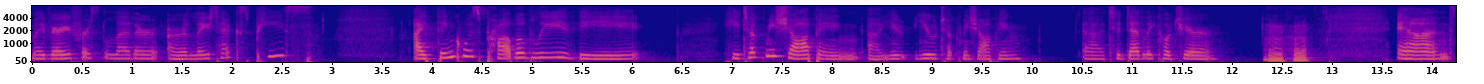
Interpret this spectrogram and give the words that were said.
my very first leather or latex piece, I think, was probably the. He took me shopping. Uh, you you took me shopping uh, to Deadly Couture, hmm and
